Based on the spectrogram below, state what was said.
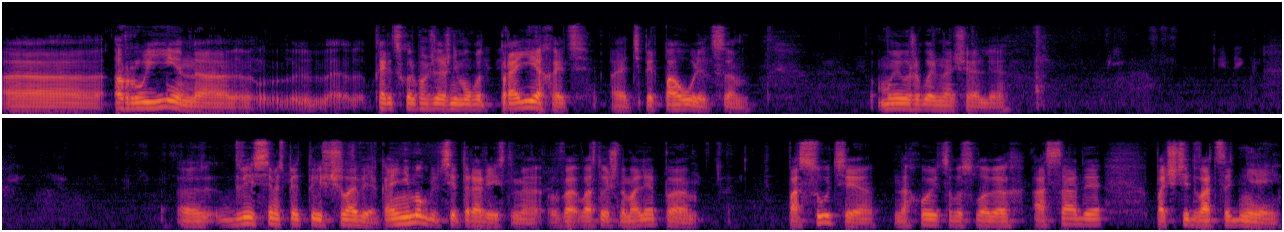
э, руин. Кареты скорой помощи даже не могут проехать э, теперь по улицам. Мы уже говорили в начале. 275 тысяч человек. Они не могут быть все террористами. В Восточном Алеппо, по сути, находятся в условиях осады почти 20 дней.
